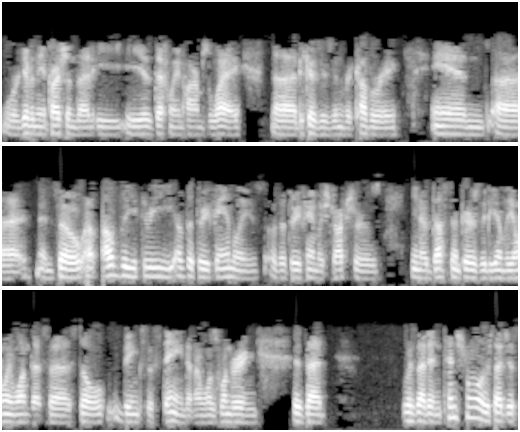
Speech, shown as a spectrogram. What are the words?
we're given the impression that he he is definitely in harm's way uh, because he's in recovery. And uh, and so of the three of the three families or the three family structures, you know, Dustin appears to be the only one that's uh, still being sustained. And I was wondering, is that was that intentional or is that just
